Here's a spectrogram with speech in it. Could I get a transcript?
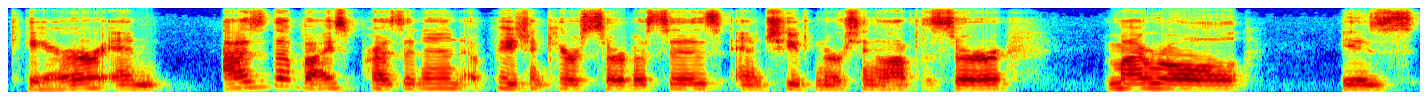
care. And as the Vice President of Patient Care Services and Chief Nursing Officer, my role is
